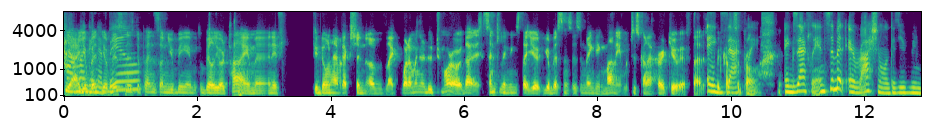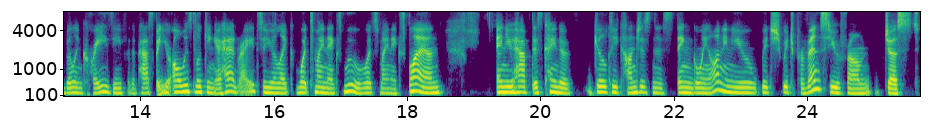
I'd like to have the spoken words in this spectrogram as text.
bill? yeah, your, your business depends on you being able to bill your time. And if you don't have action of like, what am I going to do tomorrow? That essentially means that your, your business isn't making money, which is going to hurt you if that exactly. becomes a problem. exactly. And it's a bit irrational because you've been billing crazy for the past, but you're always looking ahead, right? So you're like, what's my next move? What's my next plan? And you have this kind of guilty consciousness thing going on in you which which prevents you from just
